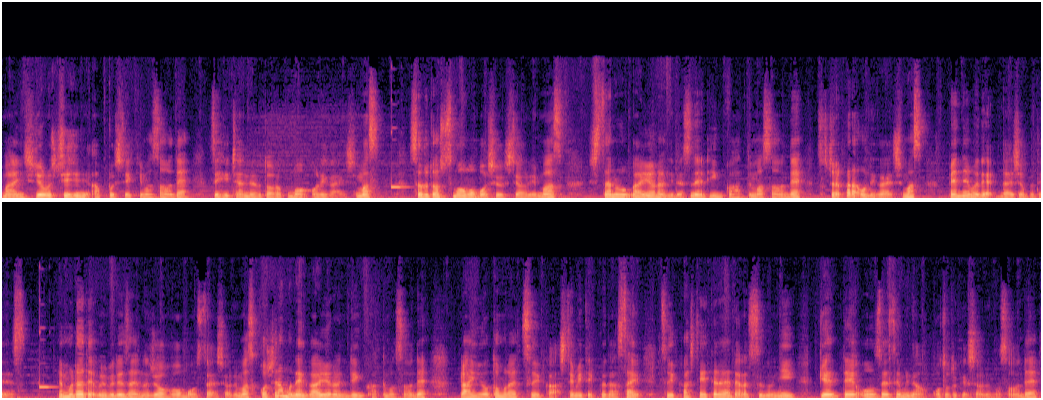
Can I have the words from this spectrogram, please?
毎日夜7時にアップしていきますので、ぜひチャンネル登録もお願いします。それと質問も募集しております。おります下の概要欄にですね、リンク貼ってますので、そちらからお願いします。ペンネームで大丈夫です。で無料で Web デザインの情報もお伝えしております。こちらもね、概要欄にリンク貼ってますので、LINE を友達追加してみてください。追加していただいたらすぐに限定音声セミナーをお届けしておりますので、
